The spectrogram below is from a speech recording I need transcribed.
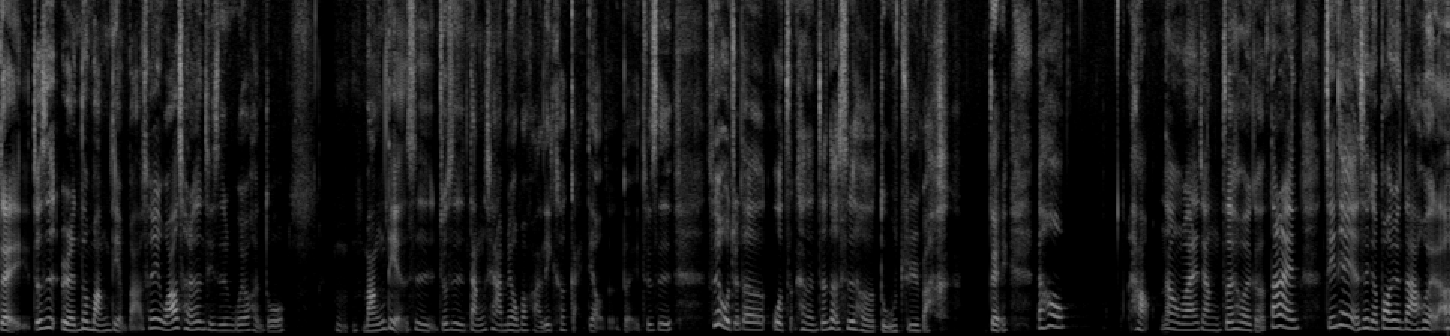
对，就是人的盲点吧。所以我要承认，其实我有很多。盲点是就是当下没有办法立刻改掉的，对，就是，所以我觉得我可能真的适合独居吧，对，然后好，那我们来讲最后一个，当然今天也是一个抱怨大会啦，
